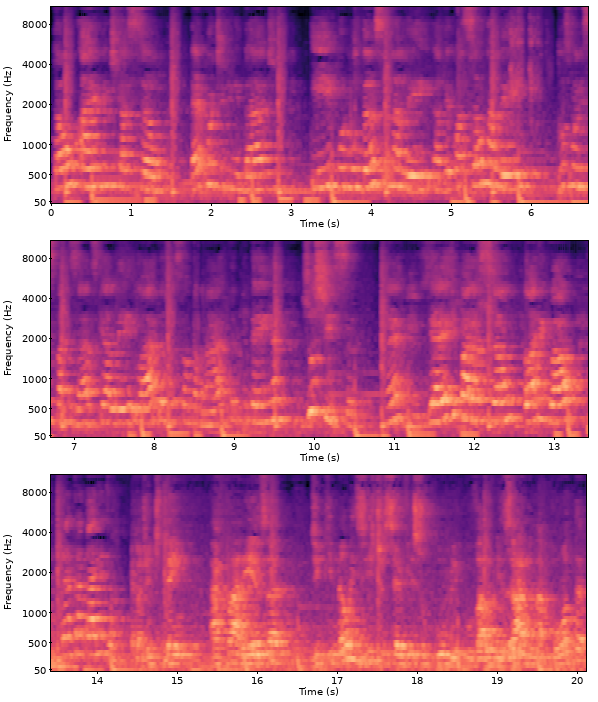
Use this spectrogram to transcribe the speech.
Então, a reivindicação é por dignidade e por mudança na lei, adequação na lei dos municipalizados, que é a lei lá da gestão da marca, que tenha justiça. Né? E a equiparação, salário igual para trabalho igual. A gente tem a clareza de que não existe o serviço público valorizado na conta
